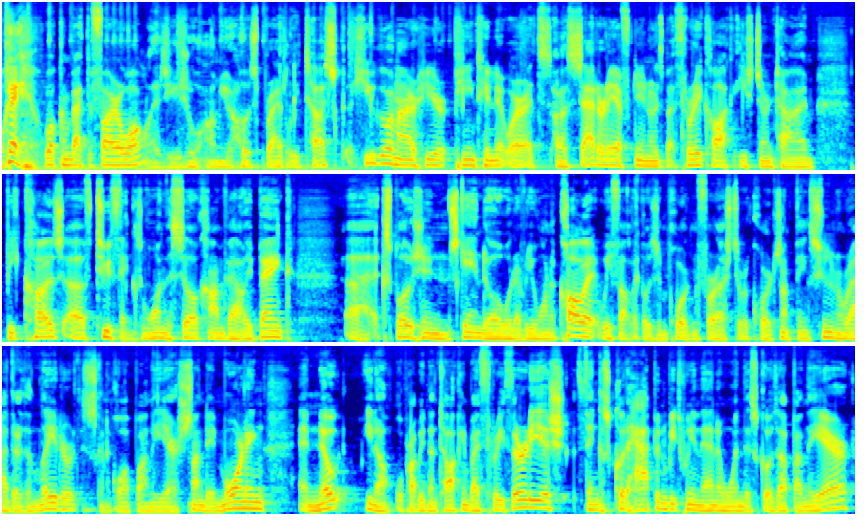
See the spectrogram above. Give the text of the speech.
Okay, welcome back to Firewall. As usual, I'm your host, Bradley Tusk. Hugo and I are here at P&T Knitwear. It's on a Saturday afternoon. It's about 3 o'clock Eastern Time because of two things. One, the Silicon Valley Bank uh, explosion, scandal, whatever you want to call it. We felt like it was important for us to record something sooner rather than later. This is going to go up on the air Sunday morning. And note, you know, we'll probably done talking by 3.30ish. Things could happen between then and when this goes up on the air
